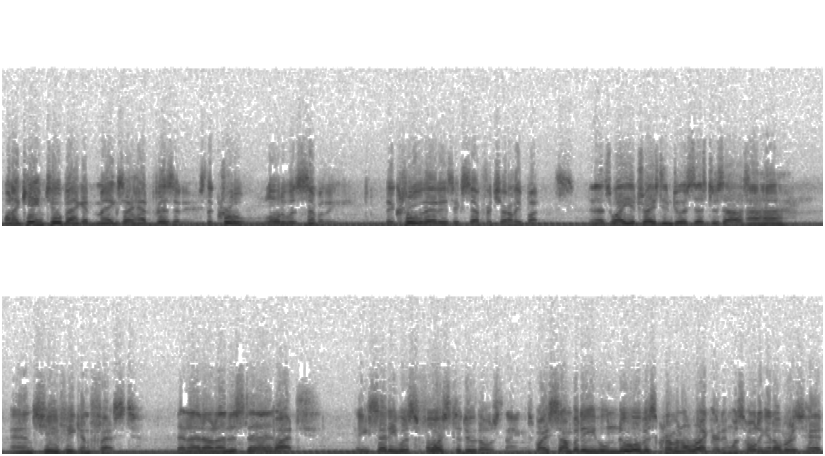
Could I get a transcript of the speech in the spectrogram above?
When I came to back at Meg's, I had visitors. The crew, loaded with sympathy. The crew, that is, except for Charlie Buttons. And that's why you traced him to his sister's house? Uh huh. And, Chief, he confessed. Then I don't understand. But he said he was forced to do those things by somebody who knew of his criminal record and was holding it over his head.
